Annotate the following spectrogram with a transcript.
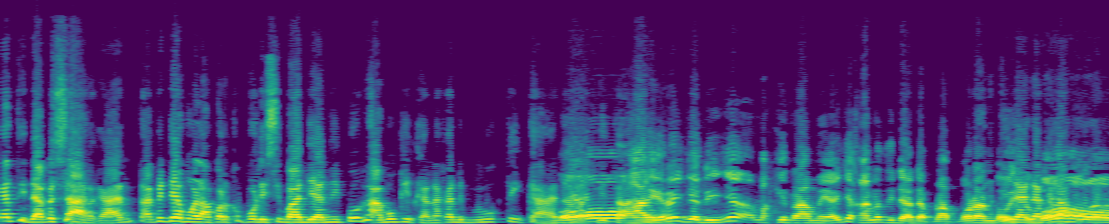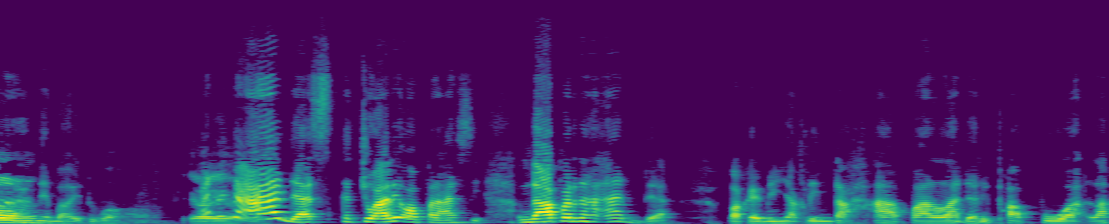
kan tidak besar kan, tapi dia mau lapor ke polisi bahwa dia nipu nggak mungkin karena kan dibuktikan. oh vitalnya. akhirnya jadinya makin ramai aja karena tidak ada pelaporan bahwa tidak itu ada bohong pelaporan nih bahwa itu bohong. Ya, Karena ya. nggak ada kecuali operasi, nggak pernah ada. Pakai minyak lintah apalah dari Papua lah,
